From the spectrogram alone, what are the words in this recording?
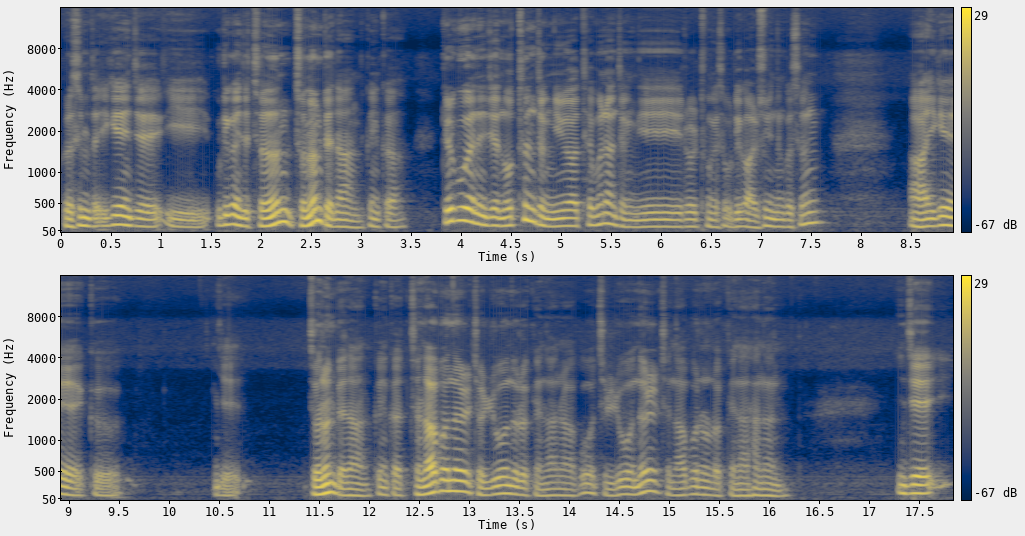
그렇습니다. 이게 이제 이 우리가 이제 전 전원 변환 그러니까 결국에는 이제 노턴 정리와 태분한 정리를 통해서 우리가 알 수 있는 것은 아 이게 그 이제 전원 변환 그러니까 전압원을 전류원으로 변환하고 전류원을 전압원으로 변환하는 이제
